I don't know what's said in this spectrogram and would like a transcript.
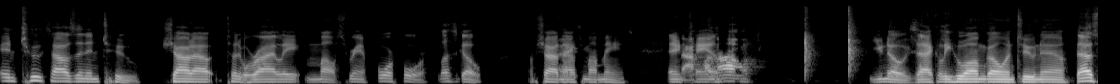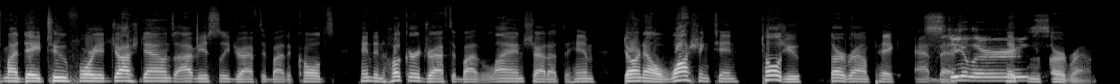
in 2002. Shout out to Riley Moss. Ran 4 4. Let's go. I'm shouting Hey. out to my man. And Nah, Cam, nah. You know exactly who I'm going to now. That's my day two for you. Josh Downs, obviously drafted by the Colts. Hendon Hooker, drafted by the Lions. Shout out to him. Darnell Washington, told you, third round pick at best in the Steelers. third round.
